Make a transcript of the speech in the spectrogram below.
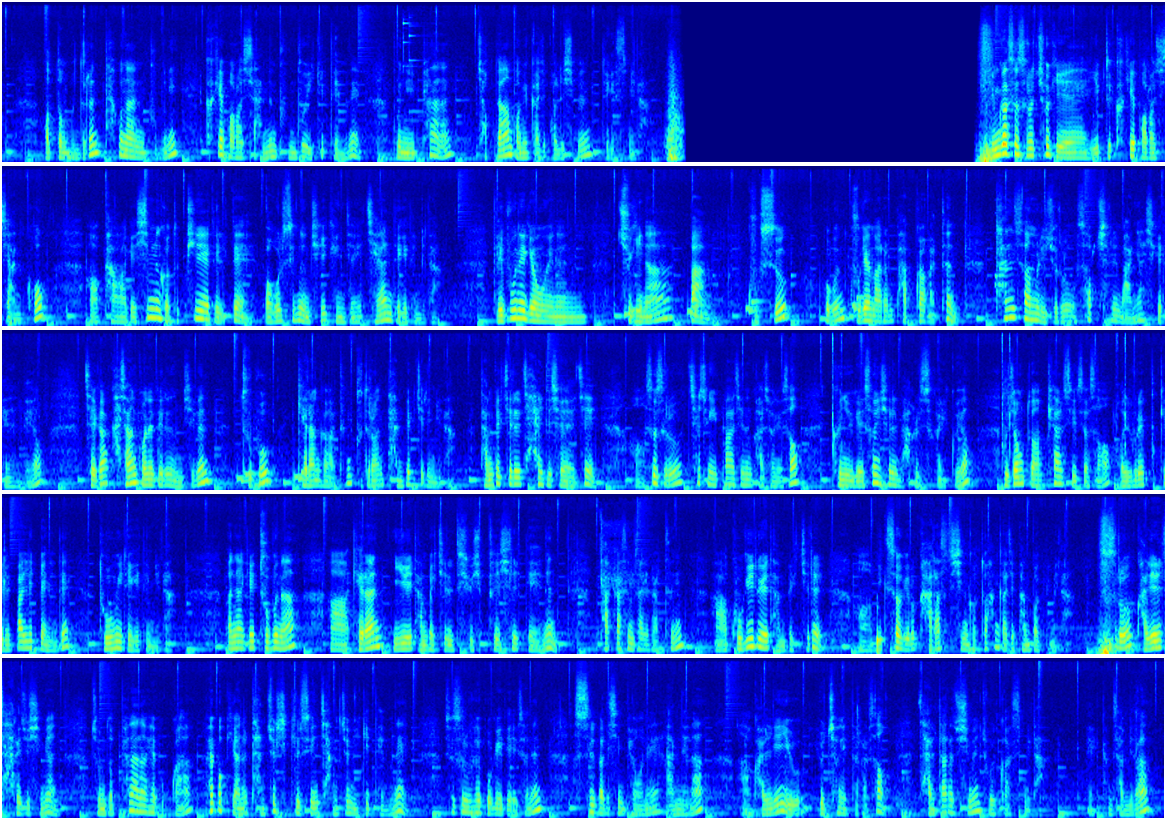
어떤 분들은 타고난 부분이 크게 벌어지지 않는 부분도 있기 때문에 본인이 편안한 적당한 범위까지 벌리시면 되겠습니다. 윤곽 수술 후 초기에 입도 크게 벌어지지 않고 어, 강하게 씹는 것도 피해야 될 때 먹을 수 있는 음식이 굉장히 제한되게 됩니다. 대부분의 경우에는 죽이나 빵, 국수 혹은 국에 마른 밥과 같은 탄수화물 위주로 섭취를 많이 하시게 되는데요. 제가 가장 권해드리는 음식은 두부, 계란과 같은 부드러운 단백질입니다. 단백질을 잘 드셔야지 어, 스스로 체중이 빠지는 과정에서 근육의 손실을 막을 수가 있고요. 부정 또한 피할 수 있어서 얼굴의 붓기를 빨리 빼는데 도움이 되게 됩니다. 만약에 두부나 아, 계란 이외의 단백질을 드시고 싶으실 때에는 닭가슴살 같은 아, 고기류의 단백질을 어, 믹서기로 갈아서 드시는 것도 한 가지 방법입니다. 스스로 관리를 잘 해주시면 좀 더 편안한 회복과 회복 기간을 단축시킬 수 있는 장점이 있기 때문에 수술 회복에 대해서는 수술 받으신 병원의 안내나 아, 관리 요, 요청에 따라서 잘 따라주시면 좋을 것 같습니다. 네, 감사합니다.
